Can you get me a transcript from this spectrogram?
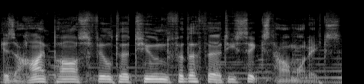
is a high pass filter tuned for the 36th harmonics.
